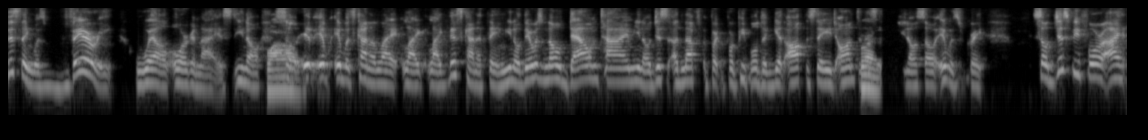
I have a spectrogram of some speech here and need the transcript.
this thing was very well organized you know wow. so it, it, it was kind of like like like this kind of thing you know there was no downtime you know just enough for, for people to get off the stage onto right. the stage, you know so it was great. So just before i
